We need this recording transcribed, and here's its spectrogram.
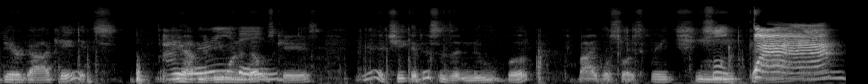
Dear God kids. If you I'm happen to be one of those kids. Yeah, Chica, this is a new book. Bible source Chica. Chica.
